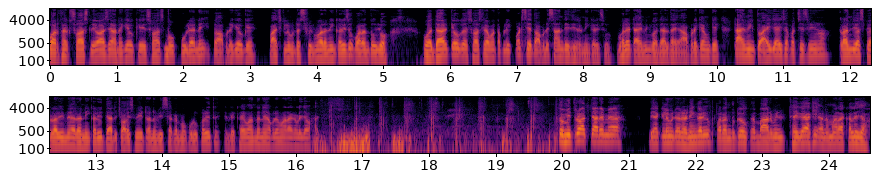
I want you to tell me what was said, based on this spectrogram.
પરફેક્ટ શ્વાસ લેવા છે અને કેવું કે શ્વાસ બહુ ફૂલે નહીં, તો આપણે કેવું કે પાંચ કિલોમીટર સ્પીડમાં રનિંગ કરીશું, પરંતુ જો વધારે કેવું કે શ્વાસ લેવામાં તકલીફ પડશે, તો આપણે શાંતિથી રનિંગ કરીશું. ભલે ટાઈમિંગ વધારે થાય. આપણે કેમ કે ટાઈમિંગ તો આવી જાય છે પચીસ મિનિટમાં. ત્રણ દિવસ પહેલાં બી મેં રનિંગ કર્યું, ત્યારે ચોવીસ મિનિટ અને વીસ સેકન્ડમાં પૂરું કર્યું હતું, એટલે કંઈ વાંધો નહીં, આપણે મારા આગળ જાઓ. તો મિત્રો, અત્યારે મેં બે કિલોમીટર રનિંગ કર્યું, પરંતુ કેવું કે બાર મિનિટ થઈ ગયા છે અને મારા ખાલી જાઓ.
